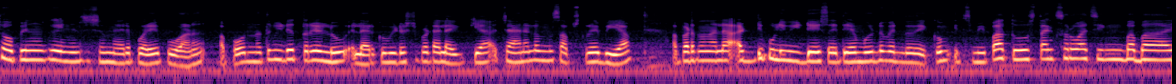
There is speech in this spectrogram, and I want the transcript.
ഷോപ്പിംഗ് ഒക്കെ കഴിഞ്ഞതിന് ശേഷം നേരെ പുറകെ പോവാണ്. അപ്പോൾ ഇന്നത്തെ വീഡിയോ ഇത്രയേ ഉള്ളൂ. എല്ലാവർക്കും വീഡിയോ ഇഷ്ടപ്പെട്ടാൽ ലൈക്ക് ചെയ്യുക. ചാനൽ ഒന്ന് സബ്സ്ക്രൈബ് ചെയ്യുക. അപ്പോൾ അടുത്ത നല്ല അടിപൊളി വീഡിയോസ് ആയിട്ട് ഞാൻ വീണ്ടും വരുന്നതേക്കും it's me Pathus thanks for watching bye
